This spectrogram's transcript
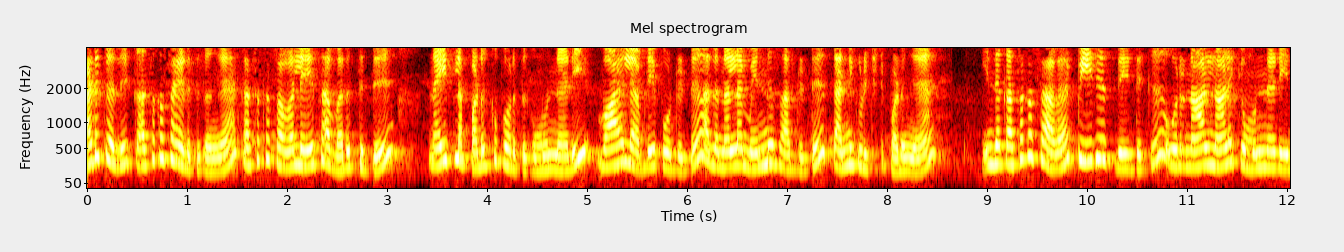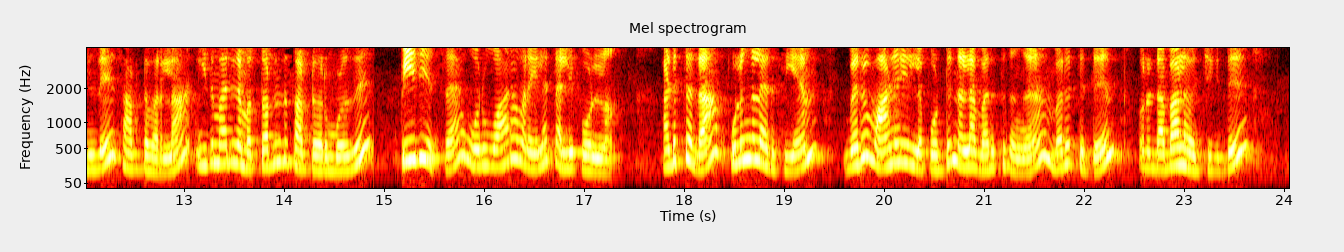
அடுத்தது கசகசா எடுத்துக்கோங்க. கசகசாவை லேசாக வறுத்துட்டு நைட்டில் படுக்க போகிறதுக்கு முன்னாடி வாயில் அப்படியே போட்டுட்டு அதை நல்லா மென்று சாப்பிட்டுட்டு தண்ணி குடிச்சிட்டு படுங்க. இந்த கசகசாவை பீரியட்ஸ் டேட்டுக்கு ஒரு நாலு நாளைக்கு முன்னாடி இருந்தே சாப்பிட்டு வரலாம். இது மாதிரி நம்ம தொடர்ந்து சாப்பிட்டு வரும்பொழுது பீரியட்ஸை ஒரு வாரம் வரையில் தள்ளி போடலாம். அடுத்ததாக புழுங்கல் அரிசியை வெறும் வானிலையில் போட்டு நல்லா வறுத்துக்கோங்க. வறுத்துட்டு ஒரு டப்பாவில் வச்சுக்கிட்டு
